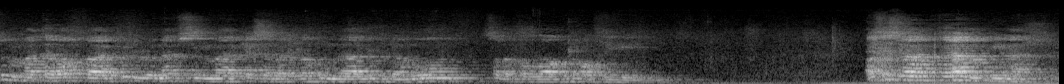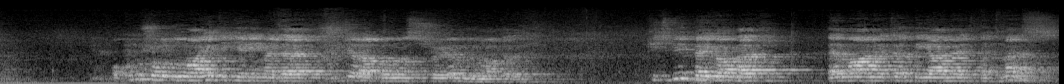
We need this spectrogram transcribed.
ثم توفى كل نفس ما كسبت وهم لا يظلمون. صدق الله العظيم. Aziz ve muhterem müminler, okumuş olduğum ayet-i kerimede Hiçbir peygamber emanete hıyanet etmez.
